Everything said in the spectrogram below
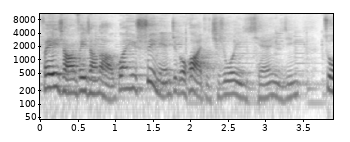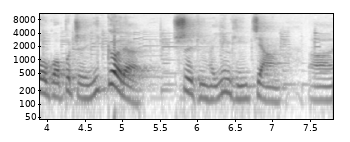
非常非常的好。关于睡眠这个话题，其实我以前已经做过不止一个的视频和音频，讲啊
